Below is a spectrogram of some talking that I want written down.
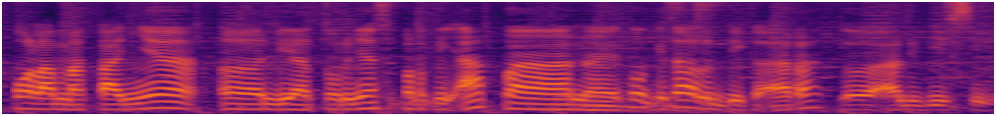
pola makannya eh, diaturnya seperti apa. Nah itu kita lebih ke arah ke ahli gizi.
